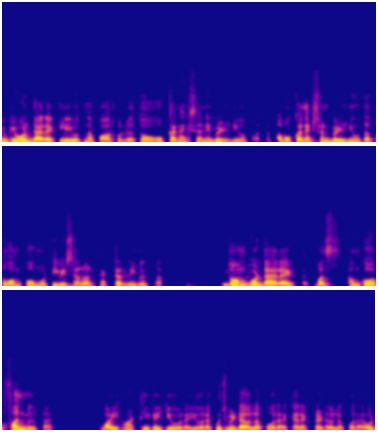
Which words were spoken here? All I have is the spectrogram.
क्योंकि वो डायरेक्टली हम्म। उतना पावरफुल है तो वो कनेक्शन ही बिल्ड नहीं हो पाता। अब वो कनेक्शन बिल्ड नहीं होता तो हमको मोटिवेशनल वाला फैक्टर नहीं मिलता। तो हमको डायरेक्ट बस हमको फन मिलता है। भाई हाँ ठीक है ये हो रहा है ये हो रहा है कुछ भी डेवलप हो रहा है कैरेक्टर डेवलप हो रहा है और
